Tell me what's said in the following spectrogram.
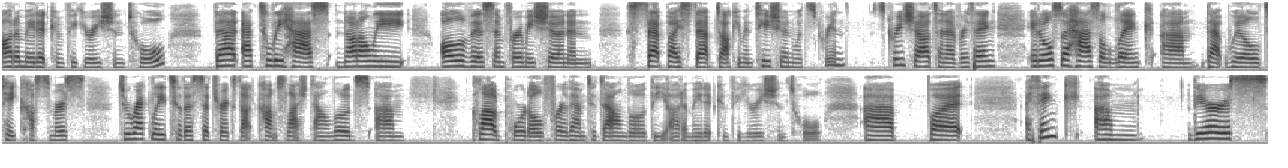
Automated Configuration Tool that actually has not only all of this information and step by step documentation with screen screenshots and everything. It also has a link um, that will take customers directly to the citrix.com slash downloads um, cloud portal for them to download the automated configuration tool. Uh, but I think um, there's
